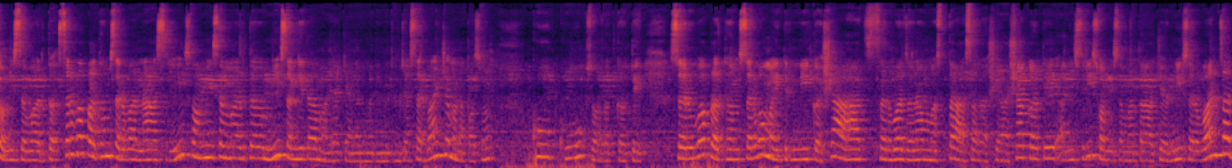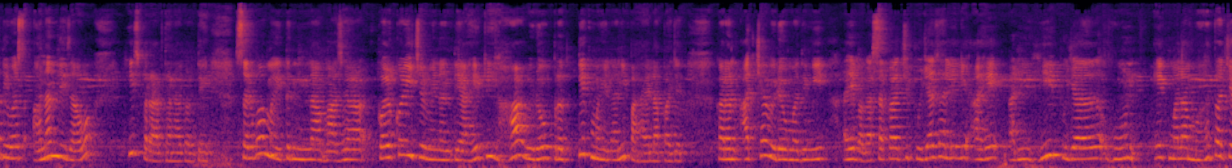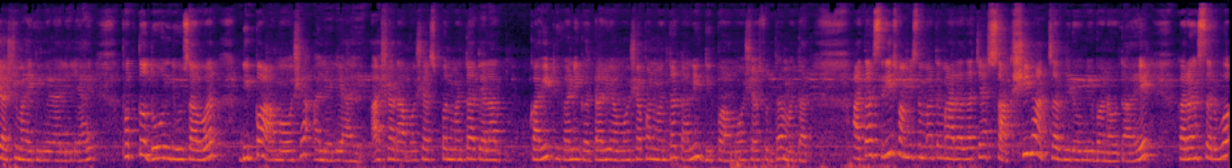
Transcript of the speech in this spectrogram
स्वामी समर्थ. सर्वप्रथम सर्वांना श्री स्वामी समर्थ. मी संगीता माझ्या चॅनलमध्ये मी तुमच्या सर्वांच्या मनापासून खूप खूप स्वागत करते. सर्वप्रथम सर्व मैत्रिणी कशा आहात? सर्वजण मस्त असाल अशी आशा करते आणि श्री स्वामी समर्थ चरणी सर्वांचा दिवस आनंदी जावो हीच प्रार्थना करते. सर्व मैत्रिणींना माझ्या कळकळीची विनंती आहे की हा व्हिडिओ प्रत्येक महिलांनी पाहायला पाहिजे. कारण आजच्या व्हिडिओमध्ये मी हे बघा सकाळची पूजा झालेली आहे आणि ही पूजा होऊन एक मला महत्त्वाची अशी माहिती मिळालेली आहे. फक्त दोन दिवसावर दीप अमावस्या आलेली आहे. आषाढ अमावस्यास पण म्हणतात त्याला काही ठिकाणी गटारी अमावस्या पण म्हणतात आणि दीप अमावस्यासुद्धा म्हणतात. आता श्री स्वामी समर्थ महाराजाच्या साक्षीनं आजचा व्हिडिओ मी बनवत आहे. कारण सर्व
